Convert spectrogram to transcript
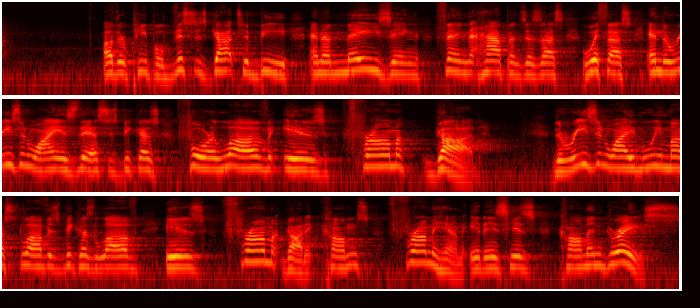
other people. This has got to be an amazing thing that happens as us with us. And the reason why is this is because for love is from God. The reason why we must love is because love is from God. It comes from him. It is his common grace.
